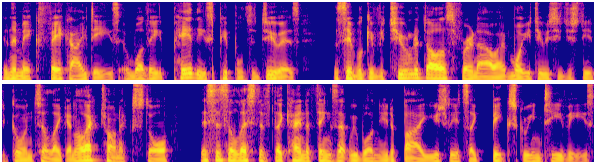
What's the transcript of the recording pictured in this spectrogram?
and they make fake IDs. And what they pay these people to do is they say we'll give you two hundred dollars for an hour, and what you do is you just need to go into like an electronics store. This is a list of the kind of things that we want you to buy. Usually it's like big screen TVs.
